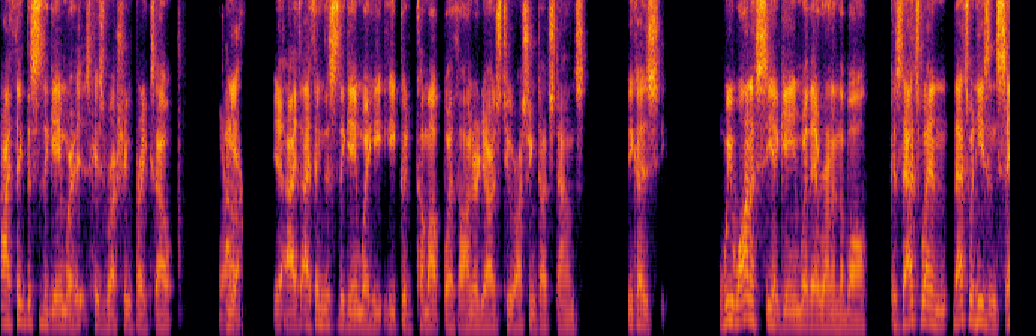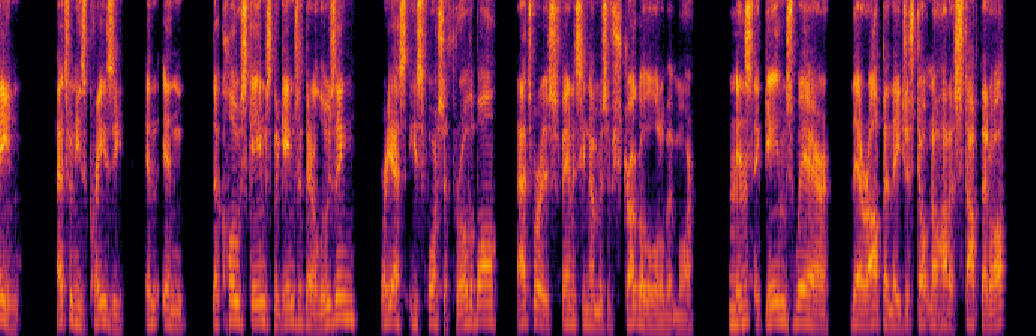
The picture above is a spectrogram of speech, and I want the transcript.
I think this is the game where his, his rushing breaks out. Yeah. Um, yeah. Yeah, I, I think this is the game where he he could come up with 100 yards, two rushing touchdowns, because we want to see a game where they're running the ball because that's when that's when he's insane. That's when he's crazy. In in the close games, the games that they're losing, where yes, he's forced to throw the ball. That's where his fantasy numbers have struggled a little bit more. Mm-hmm. It's the games where they're up and they just don't know how to stop that all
